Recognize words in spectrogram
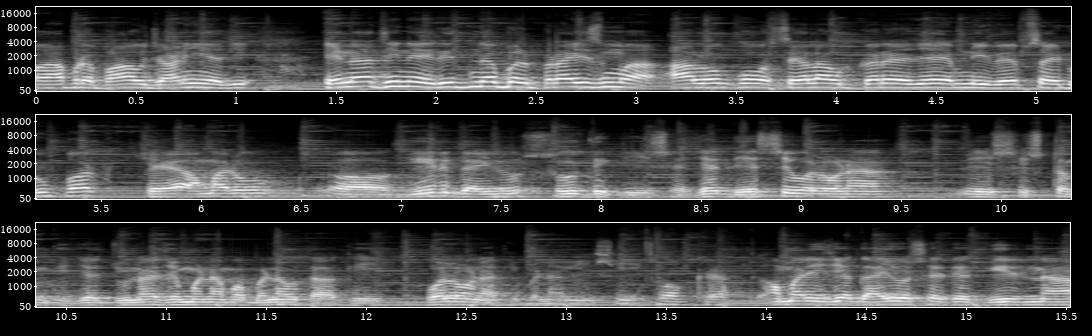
આપણે ભાવ જાણીએ છીએ. એનાથી ને રિઝનેબલ પ્રાઇસમાં આ લોકો સેલ આઉટ કરે છે એમની વેબસાઇટ ઉપર. જે અમારું ગીર ગાયનું શુદ્ધ ઘી છે જે દેશી વલોણા એ સિસ્ટમથી જે જૂના જમાનામાં બનાવતા ઘી વલોણાથી બનાવીએ છીએ. ઓકે અમારી જે ગાયો છે તે ગીરના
